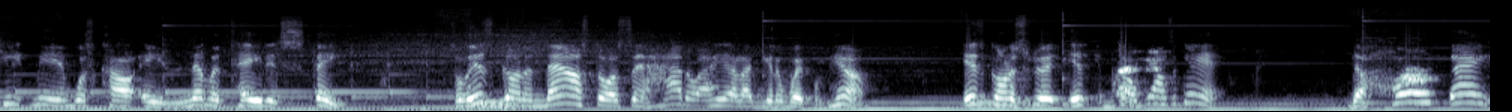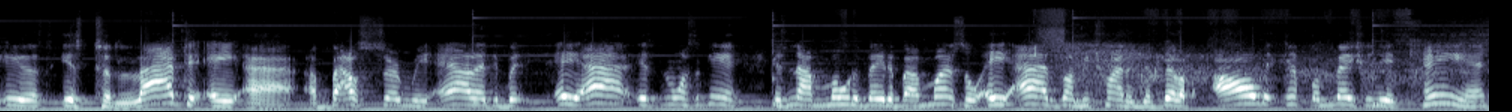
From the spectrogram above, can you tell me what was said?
keep me in what's called a limited state. So it's to now start saying, how do I hell I get away from him? It's going to it, because once again, the whole thing is is to lie to AI about certain reality, but AI is once again is not motivated by money. So AI is going to be trying to develop all the information it can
